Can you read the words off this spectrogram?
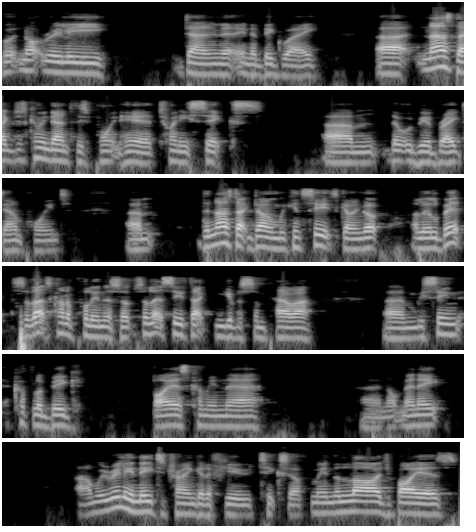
but not really down in a, in a big way. Uh, Nasdaq just coming down to this point here, 26. Um, that would be a breakdown point. Um, the Nasdaq dome, we can see it's going up a little bit, so that's kind of pulling us up. So let's see if that can give us some power um, we've seen a couple of big buyers come in there, uh, not many. Um, we really need to try and get a few ticks up. I mean, the large buyers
